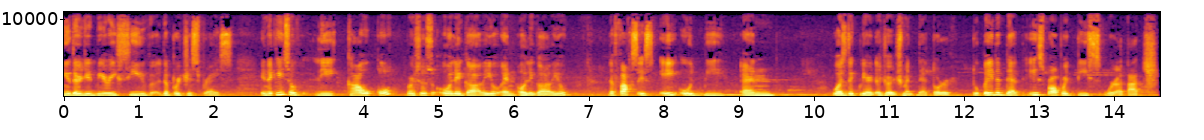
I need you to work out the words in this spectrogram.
Neither did B receive the purchase price. In the case of Licauco versus Olegario and Olegario, the facts is A owed B and was declared a judgment debtor. To pay the debt, A's properties were attached.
